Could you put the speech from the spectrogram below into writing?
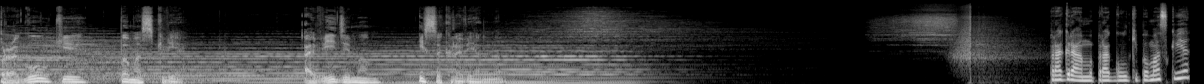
Прогулки по Москве. О видимом и сокровенном. Программа «Прогулки по Москве»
